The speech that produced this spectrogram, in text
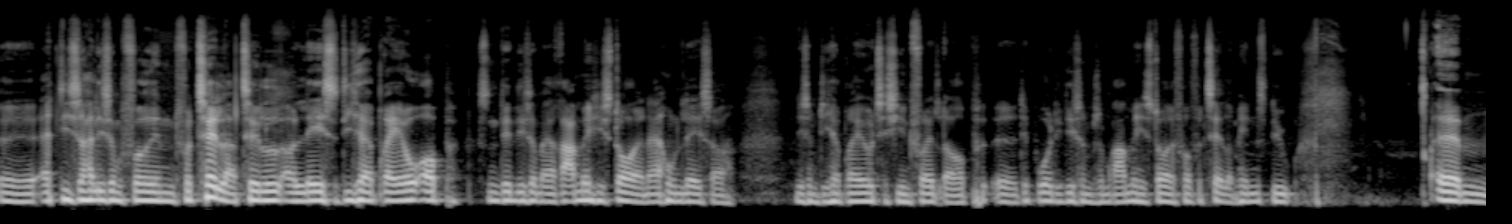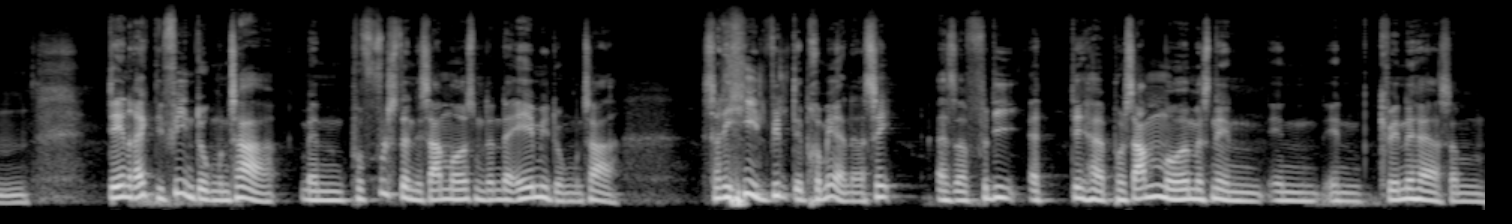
Øh, at de så har ligesom fået en fortæller til at læse de her breve op. Sådan det ligesom er rammehistorien, at hun læser ligesom de her breve til sine forældre op. Øh, det bruger de ligesom som rammehistorie for at fortælle om hendes liv. Øhm, det er en rigtig fin dokumentar, men på fuldstændig samme måde som den der Amy-dokumentar, så er det helt vildt deprimerende at se. Altså, fordi at det her på samme måde med sådan en, en, en kvinde her, som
